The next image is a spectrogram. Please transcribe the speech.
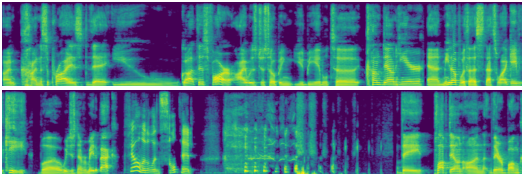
I'm kind of surprised that you got this far. I was just hoping you'd be able to come down here and meet up with us. That's why I gave the key, but we just never made it back. I feel a little insulted. They plop down on their bunk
